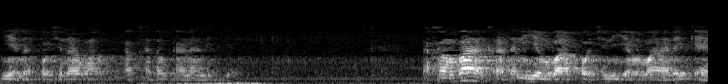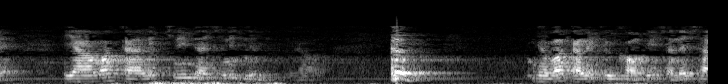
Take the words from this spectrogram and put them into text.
เนี่ยนะโภชนาวัตรใครต้องการรายละเอียดแต่คำว่าขาธนิยังวาโภชนิยังวาได้แก่ ยาวากาเล็กชนิดใดชนิดหนึ่งนะครับยาวากาเล็กคือของที่ฉันได้ช้า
